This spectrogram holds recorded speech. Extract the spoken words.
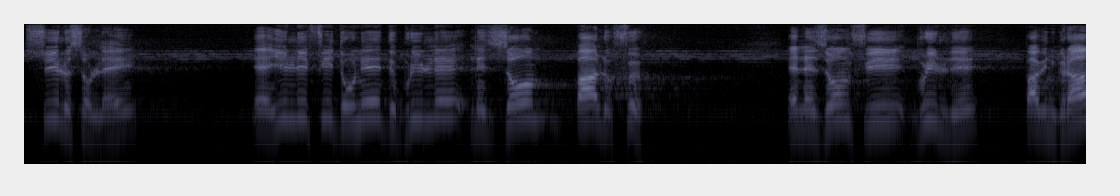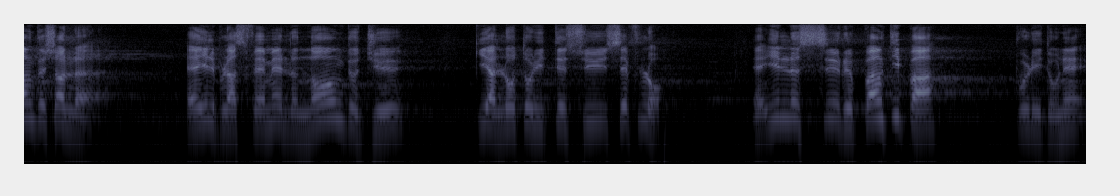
sur le soleil et il lui fit donner de brûler les hommes par le feu. Et les hommes furent brûlés par une grande chaleur. Et il blasphémait le nom de Dieu qui a l'autorité sur ses flots. Et il ne se repentit pas pour lui donner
